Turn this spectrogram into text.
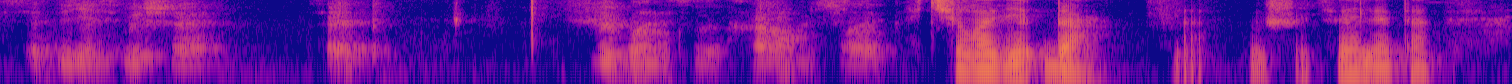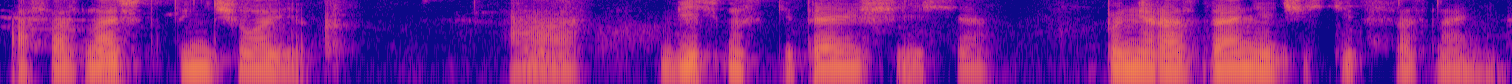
Есть это и есть высшая цель. Выполнить свою дхарму как человек. В человек, да, да, высшая цель это осознать, что ты не человек, а вечно скитающаяся по мирозданию частица сознания.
